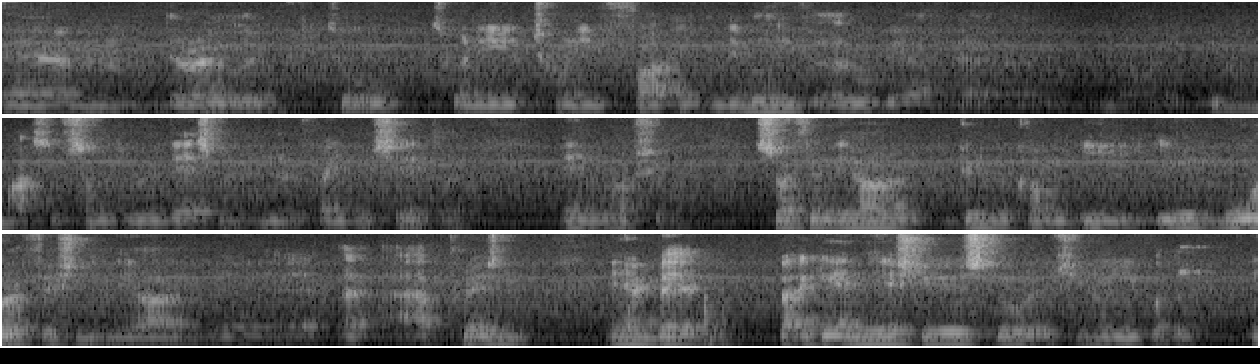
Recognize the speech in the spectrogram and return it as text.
Um, their outlook till twenty twenty five, and they believe that there will be a, a you know a, you know massive sums of investment in the refinery sector in Russia. So I think they are going to become e- even more efficient than they are uh, at, at present. Um, but but again, the issue is storage. You know, you've got the uh,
